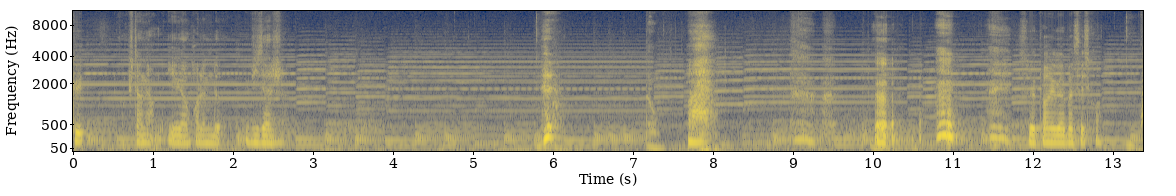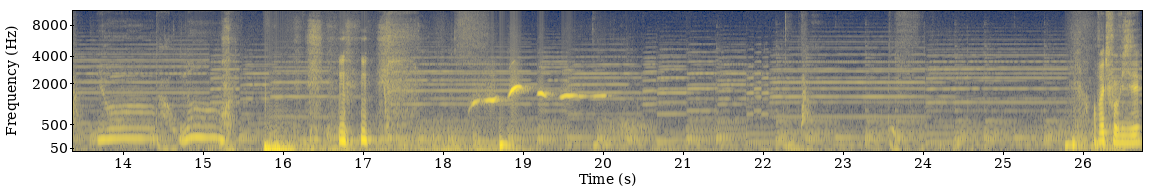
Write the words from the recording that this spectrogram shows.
Que... Oh, putain merde, il y a eu un problème de visage. Ah. je vais pas arriver à passer, je crois. Yo Non En fait, il faut viser.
